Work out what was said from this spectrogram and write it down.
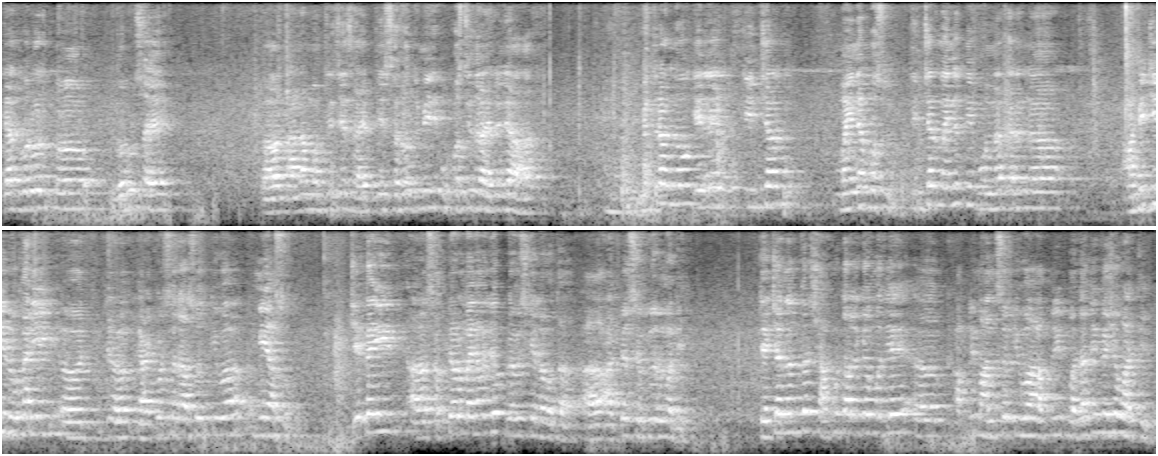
त्याचबरोबर गरुड साहेब नाना मंत्रीचे साहेब ते सर्व तुम्ही उपस्थित राहिलेले आहात मित्रांनो गेले तीन चार महिन्यापासून तीन चार महिन्यात मी बोलणार कारण आम्ही जी लोकांनी गायकवाड सर असो किंवा मी असो जे काही सप्टेंबर महिन्यामध्ये प्रवेश केला होता आठव्या सप्टेंबरमध्ये त्याच्यानंतर शापूर तालुक्यामध्ये आपली माणसं किंवा आपली पदाधिकारी कशी वाढतील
